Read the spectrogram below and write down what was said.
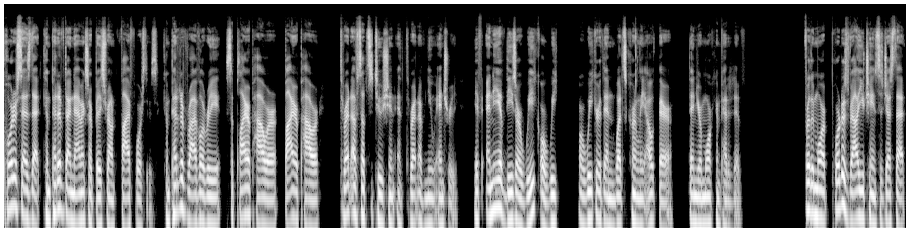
Porter says that competitive dynamics are based around five forces competitive rivalry, supplier power, buyer power, threat of substitution, and threat of new entry. If any of these are weak or weak or weaker than what's currently out there, then you're more competitive. Furthermore, Porter's value chain suggests that,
